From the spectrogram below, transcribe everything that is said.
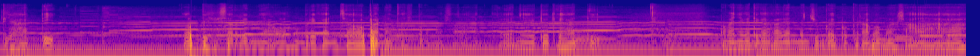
di hati. Lebih seringnya Allah memberikan jawaban atas permasalahan kalian yaitu di hati. Makanya ketika kalian menjumpai beberapa masalah,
